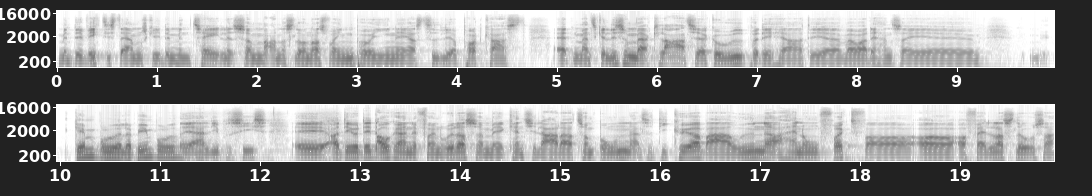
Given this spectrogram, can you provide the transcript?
Men det vigtigste er måske det mentale, som Anders Lund også var inde på i en af jeres tidligere podcast. At man skal ligesom være klar til at gå ud på det her. Det er, hvad var det, han sagde? Øh, Gennembrud eller benbrud? Ja, lige præcis. Øh, og det er jo det afgørende for en rytter som øh, uh, Cancellata og Tombonen. Altså, de kører bare uden at have nogen frygt for at, at, at falde og slå sig.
